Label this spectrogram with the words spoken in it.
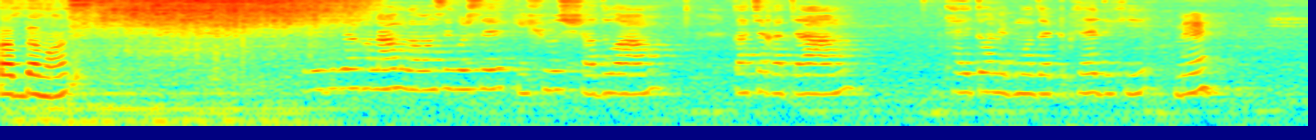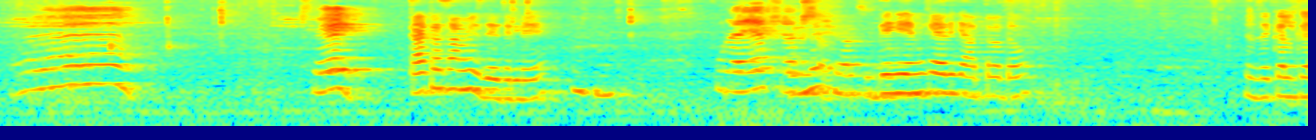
পাবদা মাছ। এদিকে এখন আম গামাসি করছে কি সুস্বাদু আম কাঁচা কাঁচা আম। খাইতে অনেক মজা একটু খেয়ে দেখি। নে। সেই। কাটা চামিচ দিয়ে দিলে। পুরা একশো একশো দেখি এনকে দেখি আত্রা দাও। এই যে কালকে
